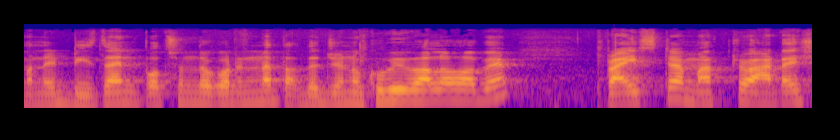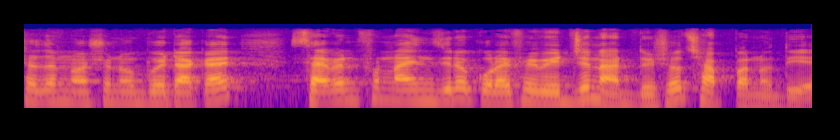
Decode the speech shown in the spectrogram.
মানে ডিজাইন পছন্দ করেন না, তাদের জন্য খুবই ভালো হবে। প্রাইসটা মাত্র আঠাইশ হাজার নশো নব্বই টাকায় seven four nine zero core i five eight gen আট দুশো ছাপ্পান্ন দিয়ে।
